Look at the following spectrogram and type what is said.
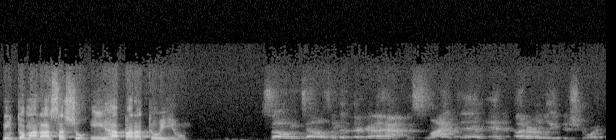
ni tomarás a su hija para tu hijo. So he tells them that they're going to have to smite them and utterly destroy them.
